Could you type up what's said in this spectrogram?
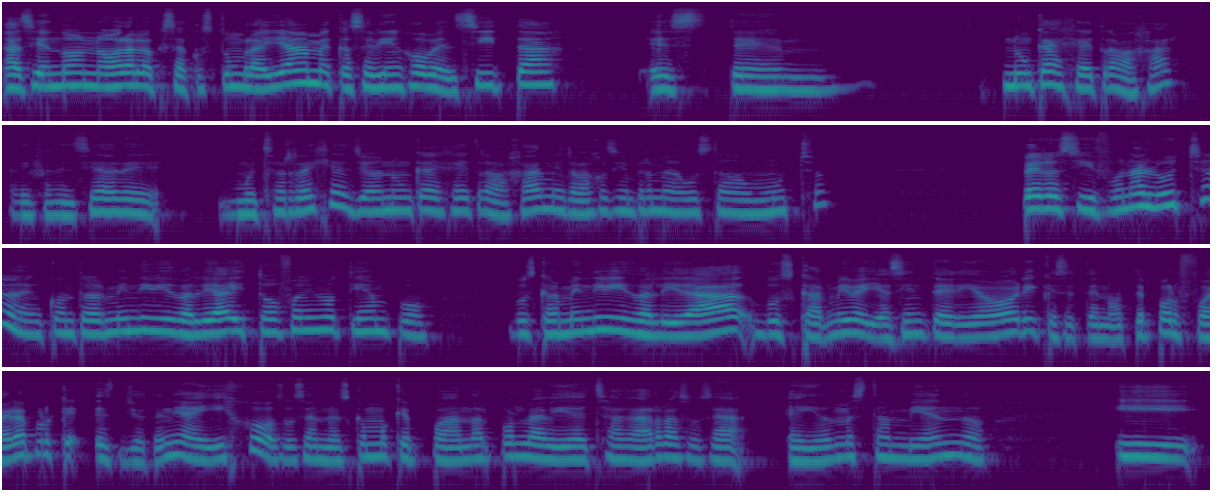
haciendo honor a lo que se acostumbra allá, me casé bien jovencita, este, nunca dejé de trabajar, a diferencia de muchas regias. Yo nunca dejé de trabajar, mi trabajo siempre me ha gustado mucho. Pero sí fue una lucha encontrar mi individualidad y todo fue al mismo tiempo. Buscar mi individualidad, buscar mi belleza interior y que se te note por fuera, porque yo tenía hijos, o sea, no es como que pueda andar por la vida hecha garras, o sea, ellos me están viendo. Y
